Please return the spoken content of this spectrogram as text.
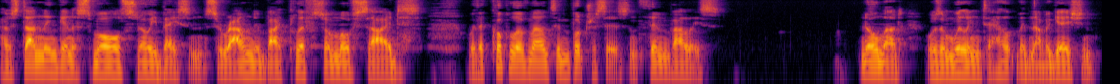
I was standing in a small snowy basin surrounded by cliffs on most sides, with a couple of mountain buttresses and thin valleys. Nomad was unwilling to help with navigation,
